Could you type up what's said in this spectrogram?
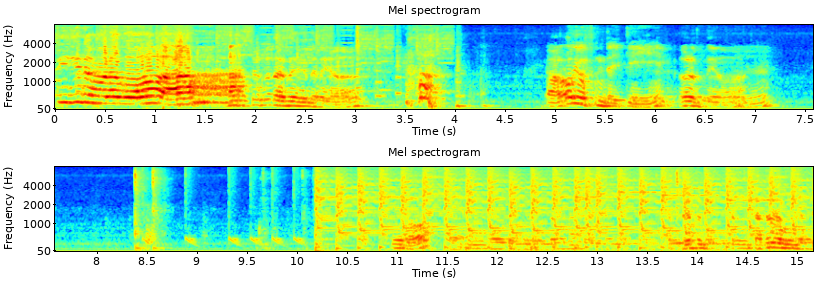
뛰지도 못하고, 아, 아 슬프다 생각이 드네요. 아, 어렵습니다 이 게임. 어렵네요. 그리고 이것도 다뜯어 돌고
